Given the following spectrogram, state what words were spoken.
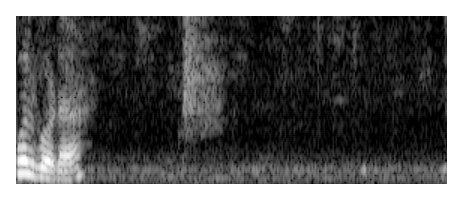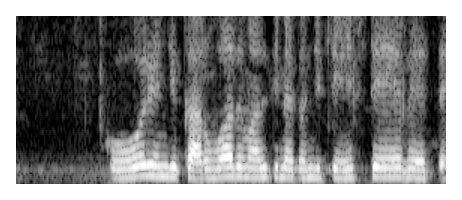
ಕೋಲ್ಬೋಡ? ಕೋರಿ ಒಂಜಿ ಕರ್ವಾದ ಮಲ್ತಿನ ಒಂಜಿ ಟೇಸ್ಟೇ ಬೇತೆ.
